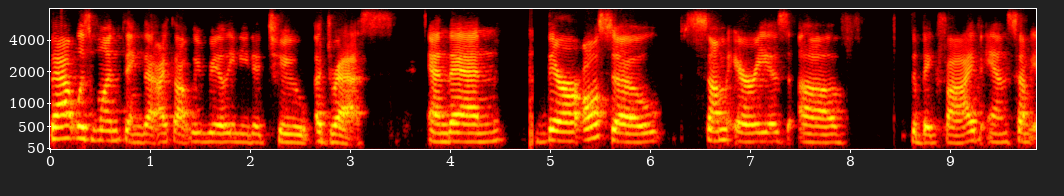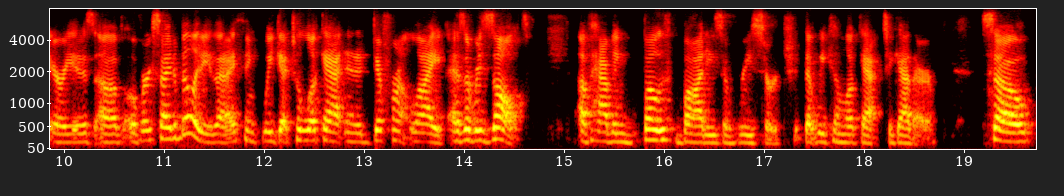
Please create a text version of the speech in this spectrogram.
That was one thing that I thought we really needed to address. And then there are also some areas of the big five and some areas of overexcitability that I think we get to look at in a different light as a result of having both bodies of research that we can look at together. So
